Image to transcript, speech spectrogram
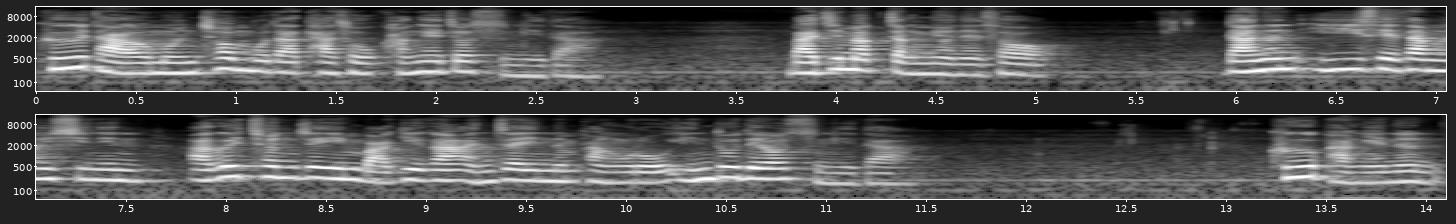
그 다음은 처음보다 다소 강해졌습니다. 마지막 장면에서 나는 이 세상의 신인 악의 천재인 마귀가 앉아 있는 방으로 인도되었습니다. 그 방에는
